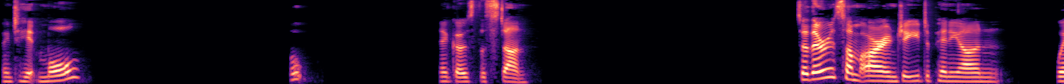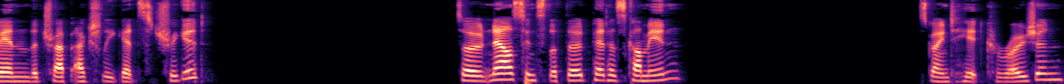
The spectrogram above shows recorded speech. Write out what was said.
Going to hit Maul. Oh, there goes the stun. So there is some RNG depending on when the trap actually gets triggered. So now since the third pet has come in, going to hit corrosion.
